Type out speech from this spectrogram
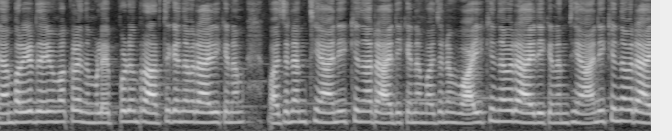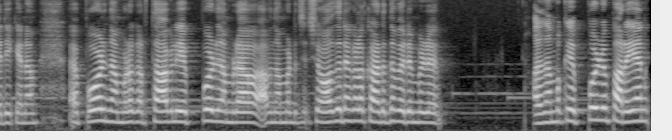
ഞാൻ പറയുന്ന ദൈവമക്കളെ നമ്മൾ എപ്പോഴും പ്രാർത്ഥിക്കുന്നവരായിരിക്കണം വചനം ധ്യാനിക്കുന്നവരായിരിക്കണം വചനം വായിക്കുന്നവരായിരിക്കണം ധ്യാനിക്കുന്നവരായിരിക്കണം. എപ്പോഴും നമ്മുടെ കർത്താവിൽ എപ്പോഴും നമ്മുടെ നമ്മുടെ ശോധനകൾ കടന്നു വരുമ്പോൾ അത് നമുക്ക് എപ്പോഴും പറയാൻ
